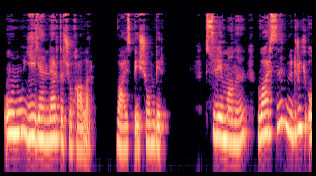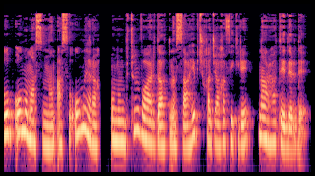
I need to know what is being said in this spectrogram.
onu yeyənlər də çoxalır. Vaiz 5:11. Süleymanı varisinin müdrik olub olmamasından asılı olmayaraq onun bütün varidatına sahib çıxacağı fikri narahat edirdi.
